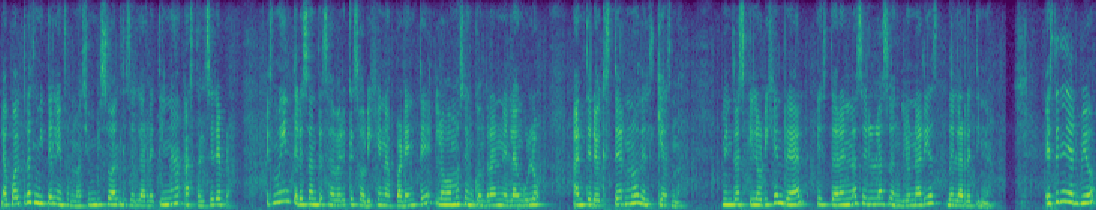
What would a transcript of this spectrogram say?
la cual transmite la información visual desde la retina hasta el cerebro. Es muy interesante saber que su origen aparente lo vamos a encontrar en el ángulo anteroexterno del quiasma, mientras que el origen real estará en las células ganglionarias de la retina. Este nervio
